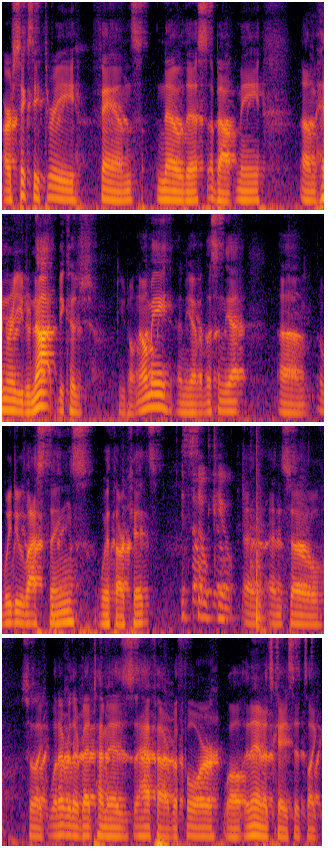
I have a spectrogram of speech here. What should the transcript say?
our 63 fans know this about me. Um, Henry, you do not because you don't know me and you haven't listened yet. Um, we do last things with our kids, It's so cute. and and so so like whatever their bedtime is, a half hour before. Well, in Anna's case, it's like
